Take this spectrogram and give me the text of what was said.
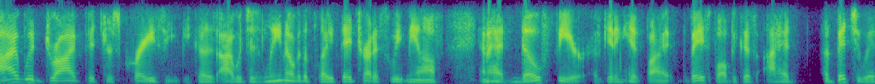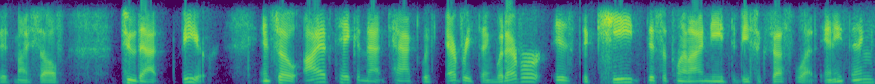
I would drive pitchers crazy because I would just lean over the plate. They'd try to sweep me off, and I had no fear of getting hit by the baseball because I had habituated myself to that fear. And so I have taken that tact with everything. Whatever is the key discipline I need to be successful at anything,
